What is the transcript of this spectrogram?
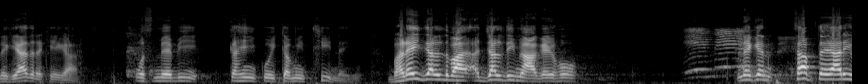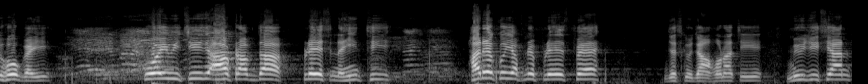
लेकिन याद रखिएगा, उसमें भी कहीं कोई कमी थी नहीं। भले ही जल्द जल्दी में आ गए हो, लेकिन सब तैयारी हो गई। कोई भी चीज़ आउट ऑफ़ द प्लेस नहीं थी। हर एक कोई अपने प्लेस पे जिसको जहाँ होना चाहिए। म्यूजिशियन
